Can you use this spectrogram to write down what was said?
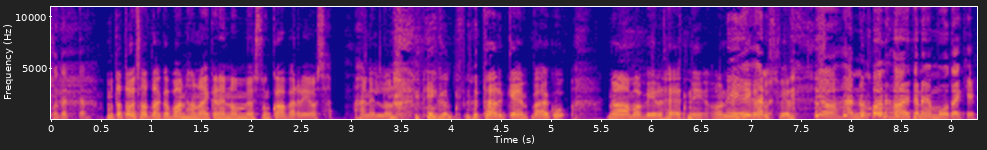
Mutta että Mutta toisaalta aika vanhanaikainen on myös sun kaveri, jos hänellä on niin kuin tärkeämpää kuin naamavirheet, niin on niin, ne kirjoitusvirheet. Hän, joo, hän on vanha-aikainen ja muutenkin.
